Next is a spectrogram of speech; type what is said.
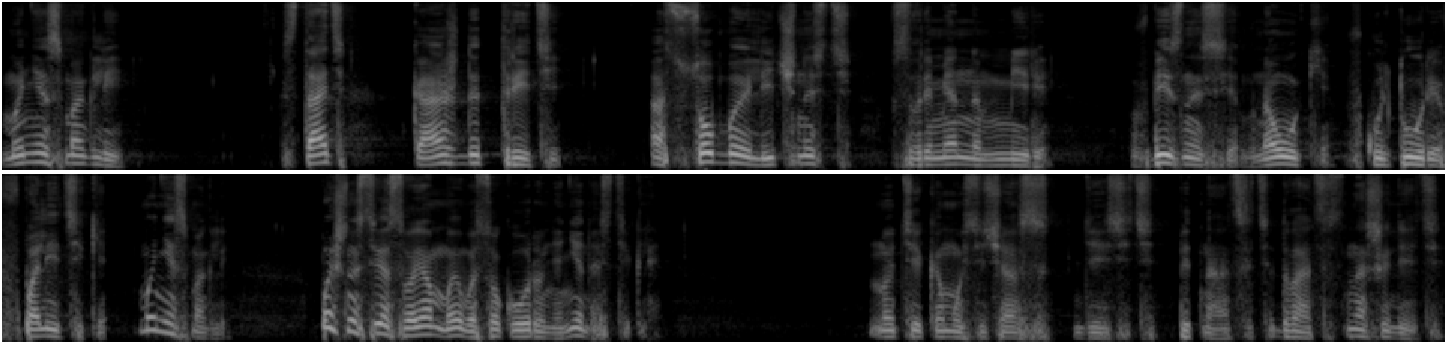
Мы не смогли стать каждый третий особая личность в современном мире. В бизнесе, в науке, в культуре, в политике. Мы не смогли. В большинстве своем мы высокого уровня не достигли. Но те, кому сейчас 10, 15, 20, наши дети,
